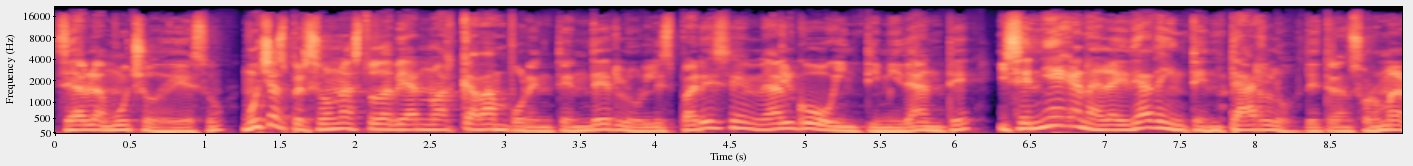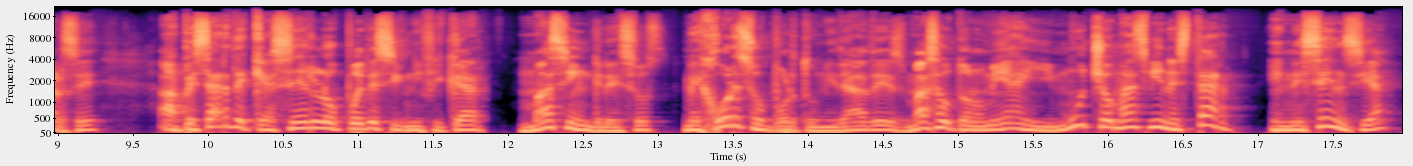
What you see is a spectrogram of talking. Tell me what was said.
se habla mucho de eso, muchas personas todavía no acaban por entenderlo, les parece algo intimidante y se niegan a la idea de intentarlo, de transformarse, a pesar de que hacerlo puede significar más ingresos, mejores oportunidades, más autonomía y mucho más bienestar. En esencia,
